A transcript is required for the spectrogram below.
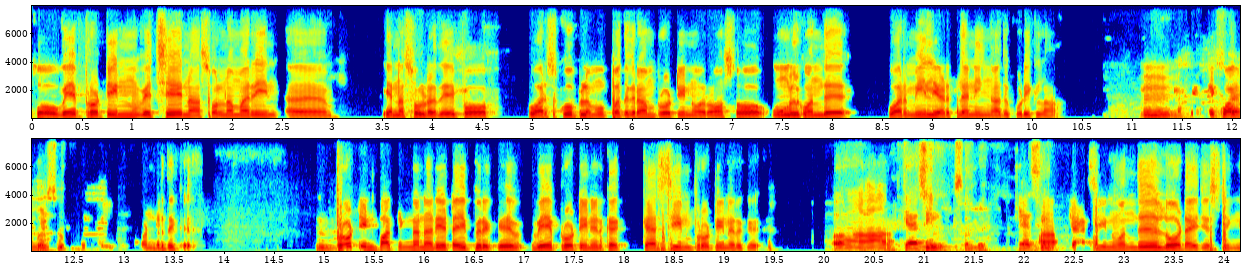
ஸோ வே புரோட்டீன் வச்சு நான் சொன்ன மாதிரி என்ன சொல்றது? இப்போ ஒரு ஸ்கூப்ல முப்பது கிராம் புரோட்டீன் வரும். ஸோ உங்களுக்கு வந்து ஒரு மீல் இடத்துல நீங்க அது குடிக்கலாம். பண்றதுக்கு. புரோட்டீன் பாத்தீங்கன்னா நிறைய டைப் இருக்கு. வே புரோட்டீன் இருக்கு கேசின் புரோட்டீன் இருக்கு. கேசின் வந்து லோ டைஜஸ்டிங்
